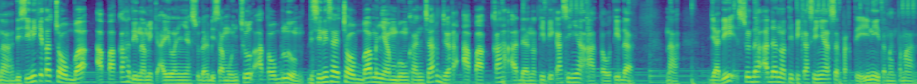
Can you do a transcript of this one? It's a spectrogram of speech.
Nah, di sini kita coba apakah dynamic islandnya sudah bisa muncul atau belum. Di sini saya coba menyambungkan charger apakah ada notifikasinya atau tidak. Nah, jadi sudah ada notifikasinya seperti ini teman-teman.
